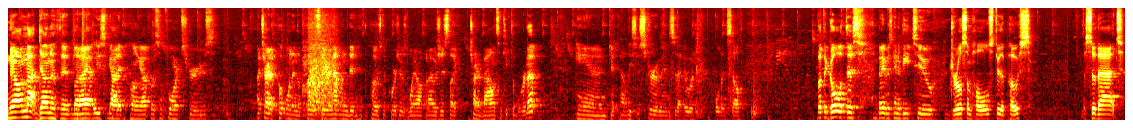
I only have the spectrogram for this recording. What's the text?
No, I'm not done with it, but I at least got it hung up with some four inch screws. I tried to put one in the post here, and that one didn't hit the post. Of course, it was way off, but I was just like trying to balance and keep the board up and get at least a screw in so that it would hold itself. But the goal with this babe is going to be to drill some holes through the posts so that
